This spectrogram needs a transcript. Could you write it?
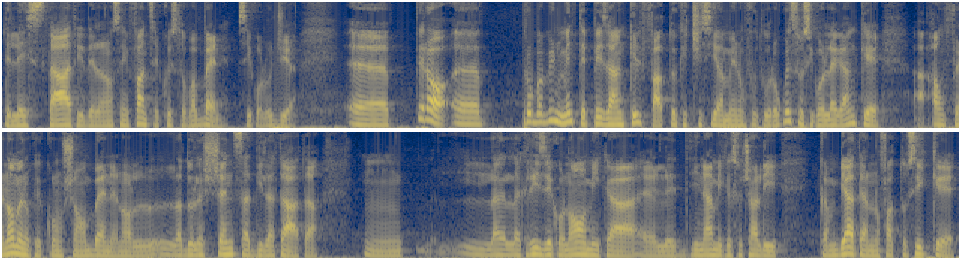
delle estati della nostra infanzia e questo va bene, psicologia. Eh, però eh, probabilmente pesa anche il fatto che ci sia meno futuro. Questo si collega anche a, a un fenomeno che conosciamo bene, no? l'adolescenza dilatata. Mm, la, la, crisi economica e le dinamiche sociali cambiate hanno fatto sì che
